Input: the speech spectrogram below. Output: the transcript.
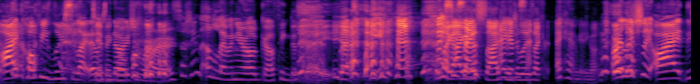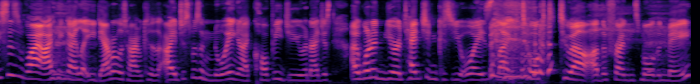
I copied Lucy like there was no Typical. tomorrow. Such an 11 year old girl thing to say. Yeah. Like, like I got a side I fringe. got a Lily's like, okay, I'm getting one. I literally, I this is why I think I let you down all the time because I just was annoying and I copied you and I just I wanted your attention because you always like talked to our other friends more than me.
